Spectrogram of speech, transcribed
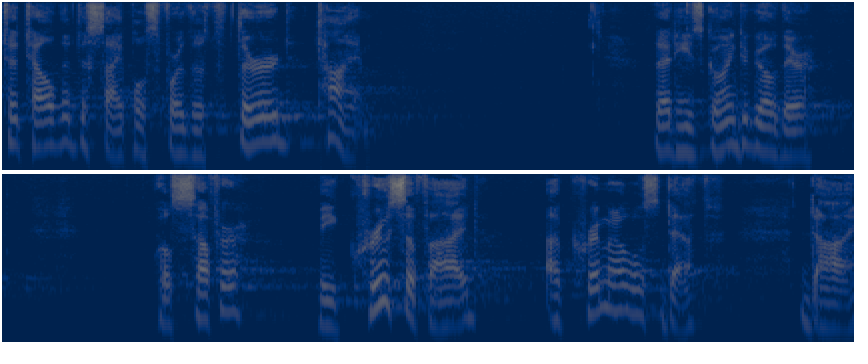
to tell the disciples for the third time that he's going to go there, will suffer, be crucified, a criminal's death, die,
